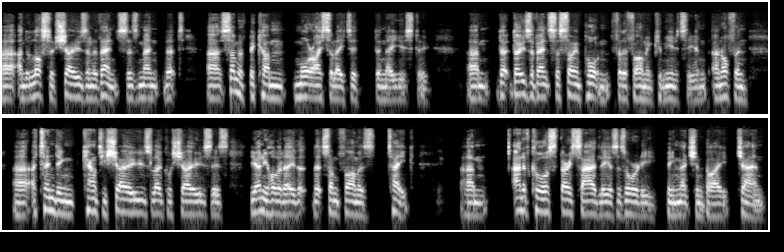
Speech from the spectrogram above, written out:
uh, and the loss of shows and events has meant that uh, some have become more isolated than they used to. Um, that those events are so important for the farming community, and, and often uh, attending county shows, local shows, is the only holiday that, that some farmers take. Um, and of course, very sadly, as has already been mentioned by Jan,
